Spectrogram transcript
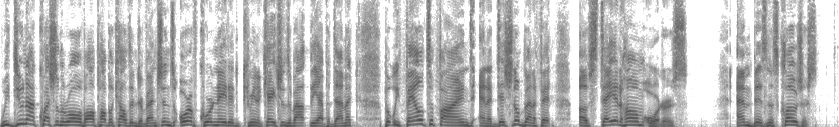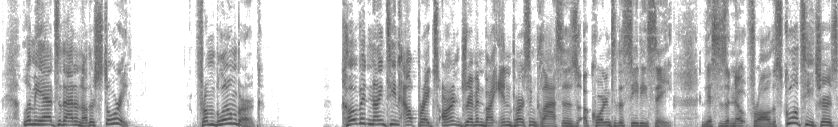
We do not question the role of all public health interventions or of coordinated communications about the epidemic, but we failed to find an additional benefit of stay at home orders and business closures. Let me add to that another story from Bloomberg. COVID 19 outbreaks aren't driven by in person classes, according to the CDC. This is a note for all the school teachers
